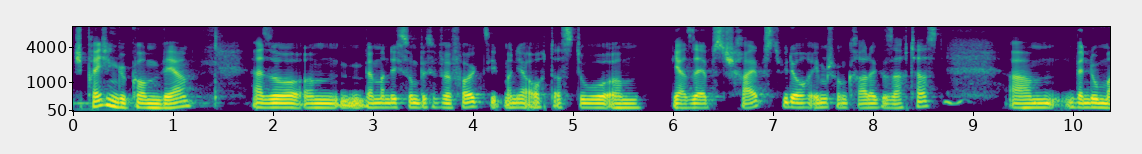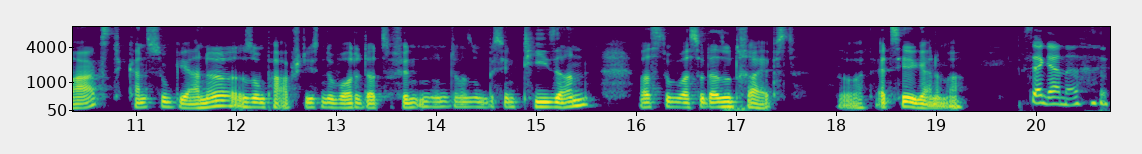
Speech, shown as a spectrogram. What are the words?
Sprechen gekommen wäre. Also ähm, wenn man dich so ein bisschen verfolgt, sieht man ja auch, dass du ähm, ja selbst schreibst, wie du auch eben schon gerade gesagt hast. Mhm. Ähm, wenn du magst, kannst du gerne so ein paar abschließende Worte dazu finden und so ein bisschen teasern, was du, was du da so treibst. So, erzähl gerne mal. Sehr gerne.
